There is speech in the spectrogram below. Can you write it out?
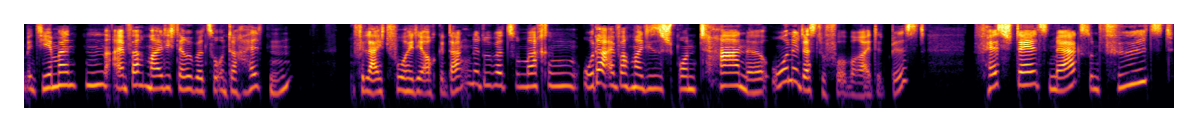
mit jemandem einfach mal dich darüber zu unterhalten vielleicht vorher dir auch Gedanken darüber zu machen oder einfach mal dieses Spontane, ohne dass du vorbereitet bist, feststellst, merkst und fühlst,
